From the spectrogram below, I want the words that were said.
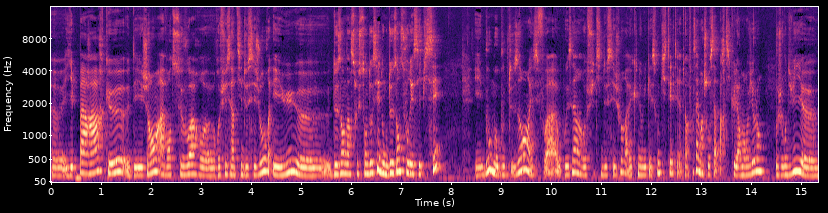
il n'est pas rare que des gens, avant de se voir refuser un titre de séjour, aient eu deux ans d'instruction de dossier, donc deux ans sous récépissé. Et boum, au bout de deux ans, il se voit opposer un refus de séjour avec une obligation de quitter le territoire français. Moi, je trouve ça particulièrement violent. Aujourd'hui, euh,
